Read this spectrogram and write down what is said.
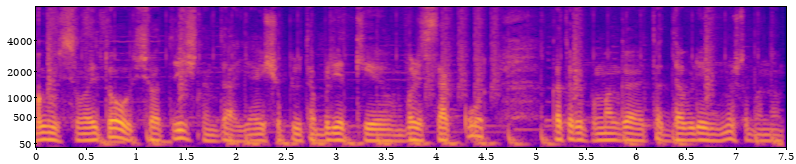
было все лайтово, все отлично. Да, я еще пью таблетки Вальсакор, которые помогают от давления, ну, чтобы оно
